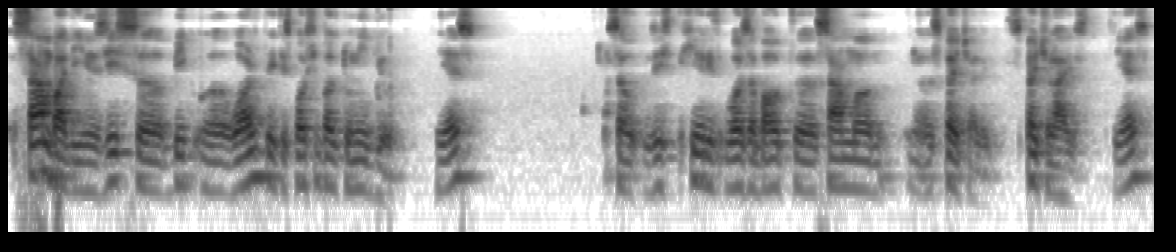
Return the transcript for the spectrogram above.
somebody in this uh, big uh, world it is possible to need you yes? So this here is, was about uh, some um, special specialized yes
